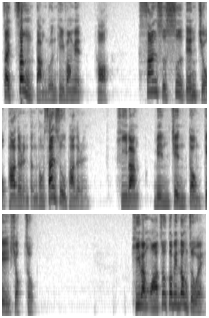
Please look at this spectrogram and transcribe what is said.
在政党轮替方面，哈，三十四点九趴的人等同三十五趴的人，希望民进党继续做，希望换做国民党做的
